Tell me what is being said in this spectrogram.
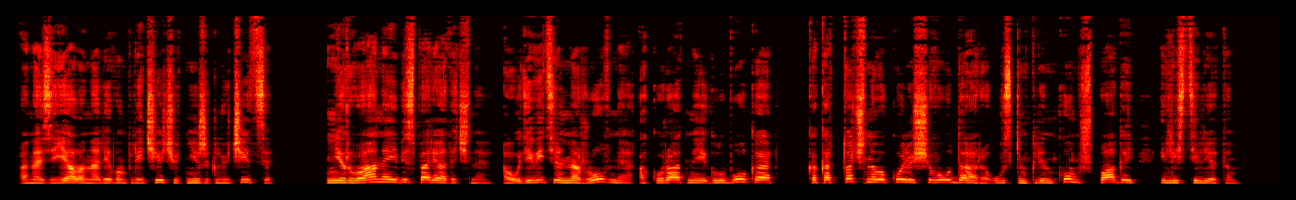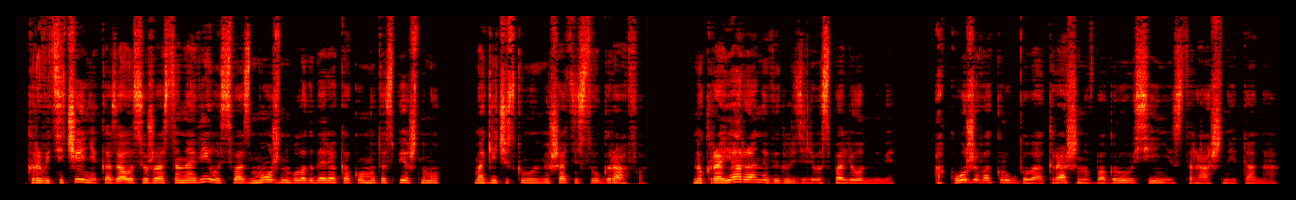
Она зияла на левом плече чуть ниже ключицы, не рваная и беспорядочная, а удивительно ровная, аккуратная и глубокая, как от точного колющего удара узким клинком, шпагой или стилетом. Кровотечение, казалось, уже остановилось, возможно, благодаря какому-то спешному магическому вмешательству графа, но края раны выглядели воспаленными, а кожа вокруг была окрашена в багрово-синие страшные тона.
